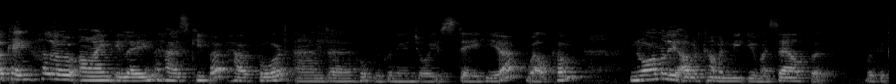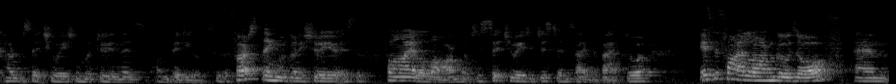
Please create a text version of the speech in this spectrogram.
Okay, hello, I'm Elaine, housekeeper, Howford, and uh, hope you're going to enjoy your stay here. Welcome. Normally I would come and meet you myself, but with the current situation we're doing this on video. So the first thing we're going to show you is the fire alarm, which is situated just inside the back door. If the fire alarm goes off, um,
